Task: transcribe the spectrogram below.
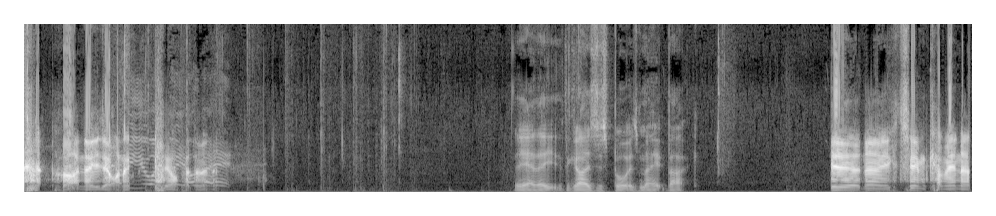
well, I know you don't want to Enemy shop UAV at the minute. overhead. Yeah, they, the guy's just brought his mate back. Yeah, no, you can see him come in at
